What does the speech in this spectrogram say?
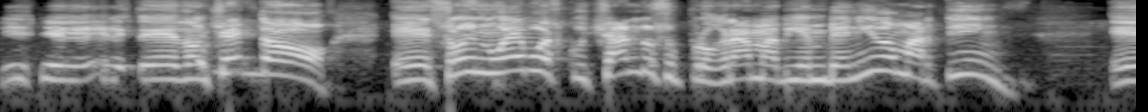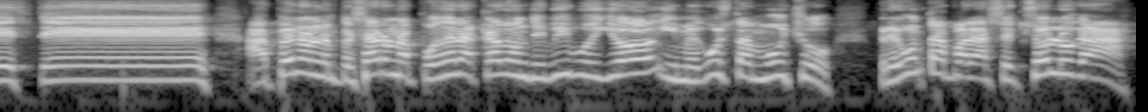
Dice, este, Don Cheto, eh, soy nuevo escuchando su programa. Bienvenido, Martín. Este, apenas lo empezaron a poner acá donde vivo yo y me gusta mucho. Pregunta para la sexóloga.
